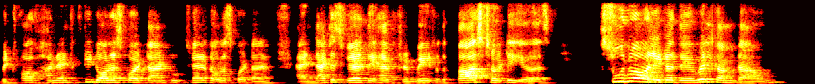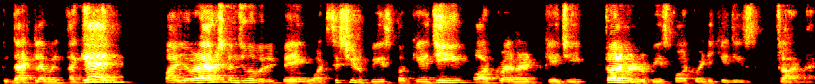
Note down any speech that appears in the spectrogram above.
$150 per ton to $300 per ton, and that is where they have remained for the past 30 years. Sooner or later, they will come down to that level again while your average consumer will be paying what 60 rupees per kg or 1200 kg 1200 rupees for 20 kgs flour bag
